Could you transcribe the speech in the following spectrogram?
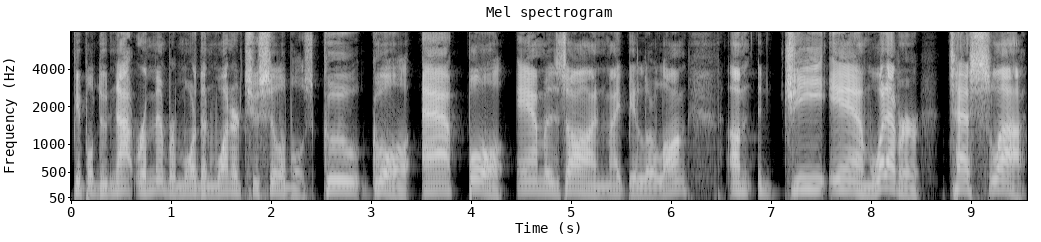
People do not remember more than one or two syllables. Google, Apple, Amazon might be a little long. Um, GM, whatever, Tesla.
